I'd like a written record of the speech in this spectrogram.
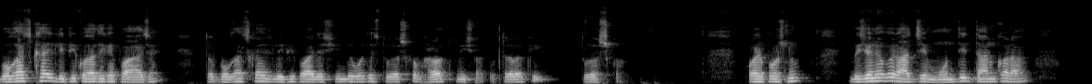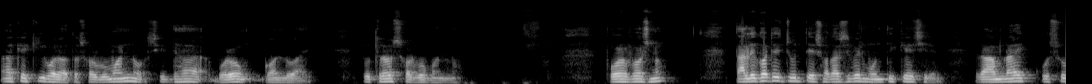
বোগাছখাই লিপি কোথা থেকে পাওয়া যায়? তো বোগাছখাই লিপি পাওয়া যায় সিন্ধু প্রদেশ তুরস্ক, ভারত, মিশর। উত্তর হবে কি? তুরস্ক। পরের প্রশ্ন, বিজয়নগর রাজ্যে মন্দির দান করা কে কী বলা হতো? সর্বমান্য সিদ্ধা বরং গণ্ড আয় তো উত্তর হবে সর্বমান্য। প্রশ্ন তালিকটের যুদ্ধে সদাশিবের মন্ত্রী কে ছিলেন? রাম রায় কুশু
